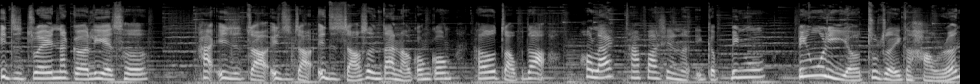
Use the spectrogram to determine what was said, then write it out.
一直追那个列车。他一直找，一直找，一直找圣诞老公公，他都找不到。后来他发现了一个冰屋，冰屋里有住着一个好人。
